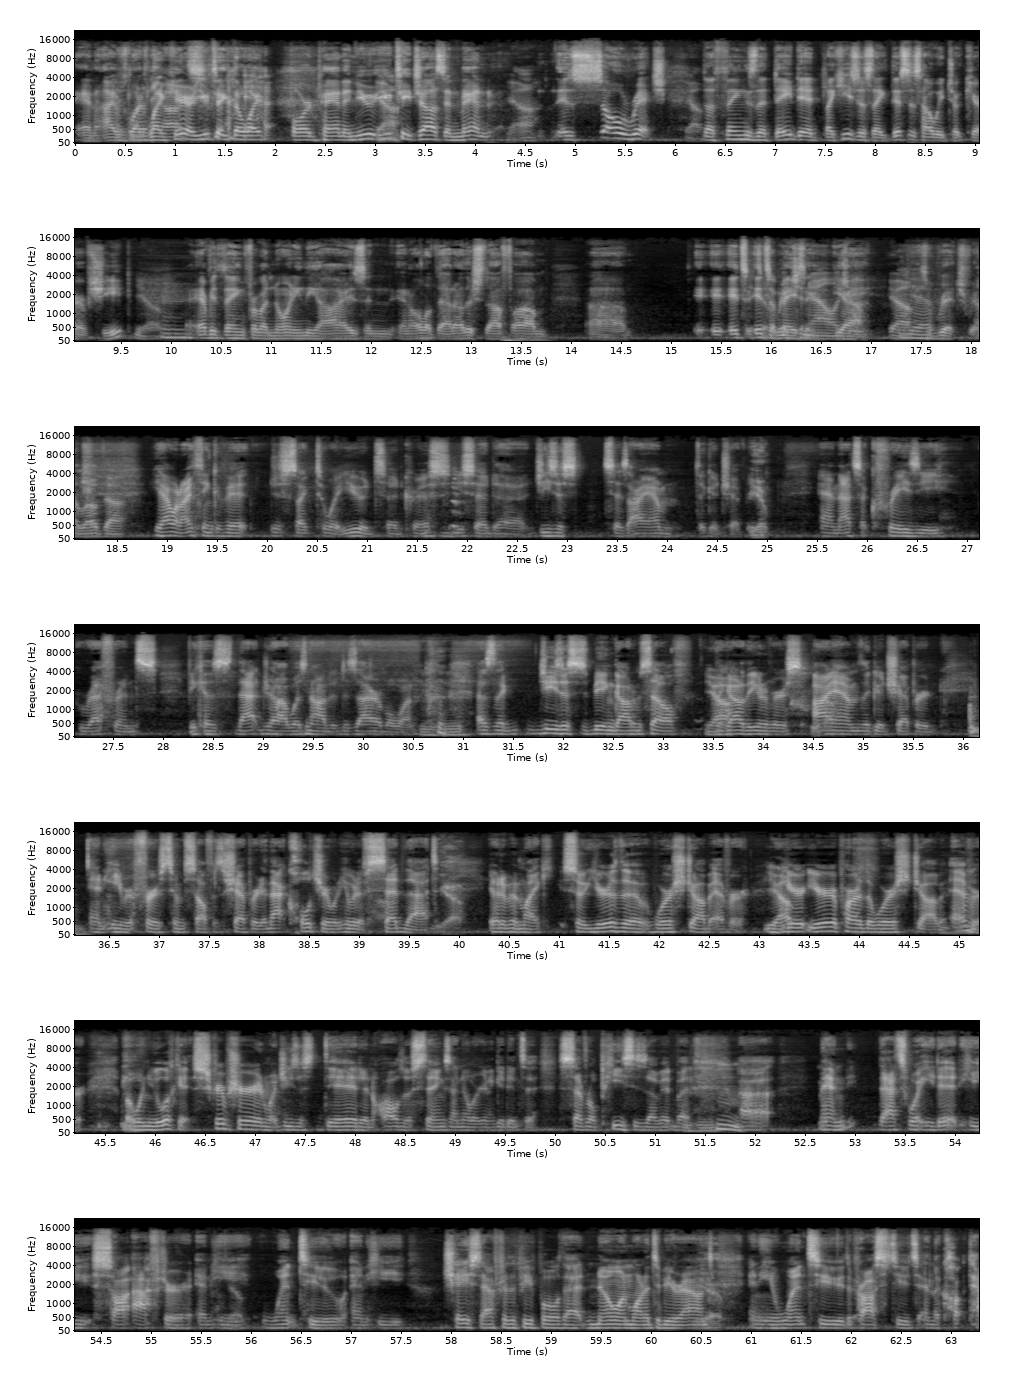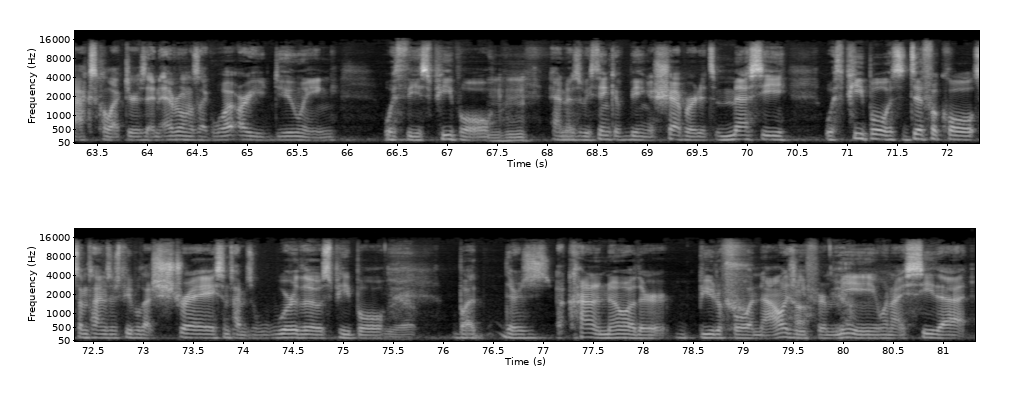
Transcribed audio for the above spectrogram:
and I was like, like here, you take the whiteboard pen, and you Yeah. you teach us, and man, Yeah. is so rich. Yeah. The things that they did, like he's just like, this is how we took care of sheep. Yeah. Everything from anointing the eyes and and all of that other stuff. Um, uh, it, it's it's, a rich amazing. analogy. Yeah. Yeah. it's rich, rich. I love that. Yeah, when I think of it, just like to what you had said, Chris, you said uh, Jesus says, "I am the good shepherd," Yep. and that's a crazy reference because that job was not a desirable one. As the Jesus is being God Himself, Yeah. the God of the universe, I am the good shepherd, and He refers to Himself as a shepherd. In that culture, when He would have said that, Yeah. It would have been like, so you're the worst job ever. Yep. You're you're a part of the worst job mm-hmm. ever. But when you look at scripture and what Jesus did and all those things, I know we're going to get into several pieces of it, but mm-hmm. hmm. uh, man, that's what he did. He sought after and he went to and he chased after the people that no one wanted to be around Yep. and he went to the prostitutes and the co- tax collectors and everyone was like what are you doing with these people mm-hmm. and as we think of being a shepherd it's messy with people it's difficult sometimes there's people that stray sometimes we're those people Yeah. but there's a kind of no other beautiful analogy for me when I see that.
